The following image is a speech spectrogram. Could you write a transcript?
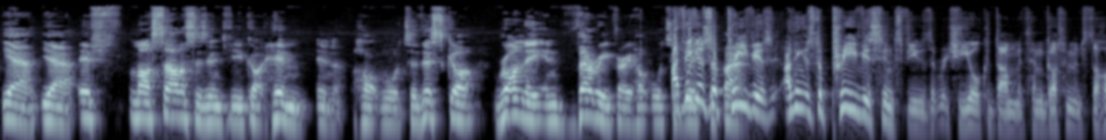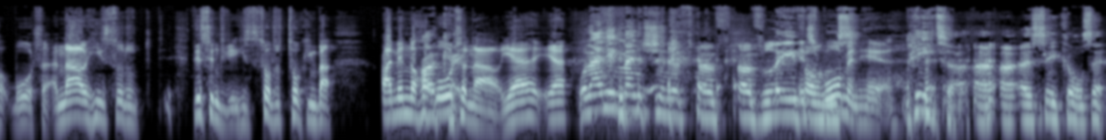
yeah, yeah. If Marsalis's interview got him in hot water, this got Ronnie in very, very hot water. I think it's the, band. previous. I think it's the previous interview that Richard York had done with him got him into the hot water, and now he's sort of this interview. He's sort of talking about I'm in the hot Okay. water now. Yeah, yeah. Well, any mention of of, of Levon's It's warm in here. Peter, uh, uh, as he calls it,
